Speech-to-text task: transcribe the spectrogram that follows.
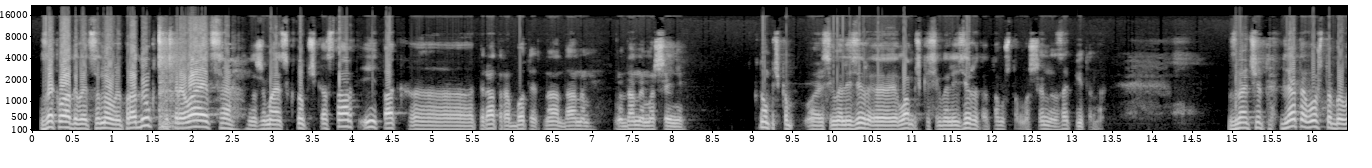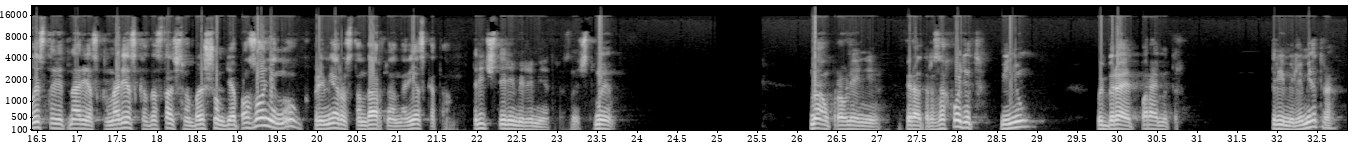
Закладывается новый продукт, закрывается, нажимается кнопочка старт и так э, оператор работает на, данном, на данной машине. Кнопочка э, сигнализирует, э, лампочка сигнализирует о том, что машина запитана. Значит, для того, чтобы выставить нарезку, нарезка в достаточно большом диапазоне, ну, к примеру, стандартная нарезка там 3-4 миллиметра. Значит, мы на управлении оператор заходит, меню, выбирает параметр 3 миллиметра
